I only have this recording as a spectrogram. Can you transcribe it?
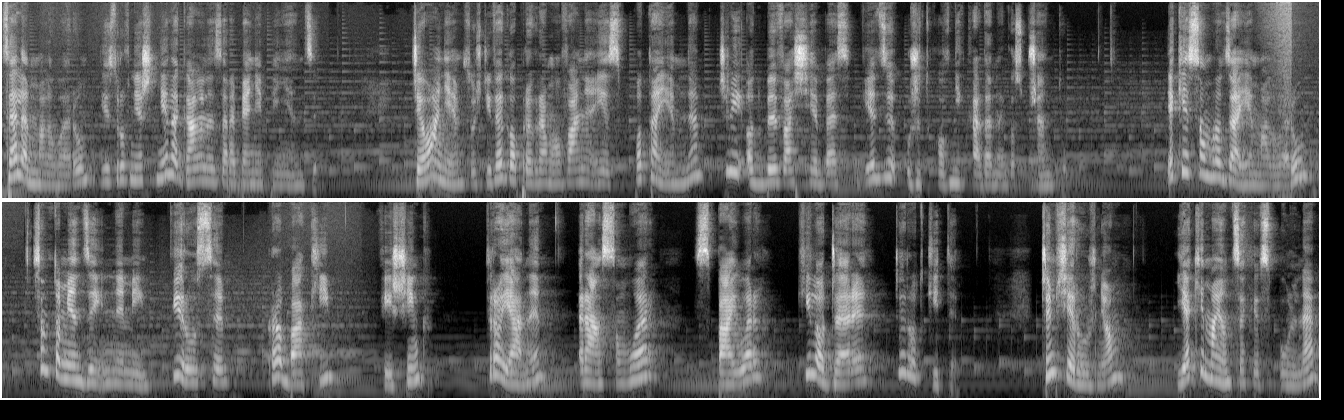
Celem malware'u jest również nielegalne zarabianie pieniędzy. Działanie złośliwego oprogramowania jest potajemne, czyli odbywa się bez wiedzy użytkownika danego sprzętu. Jakie są rodzaje malware'u? Są to m.in. wirusy, robaki, phishing, trojany, ransomware, spyware, kilogery czy rootkity. Czym się różnią? Jakie mają cechy wspólne?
